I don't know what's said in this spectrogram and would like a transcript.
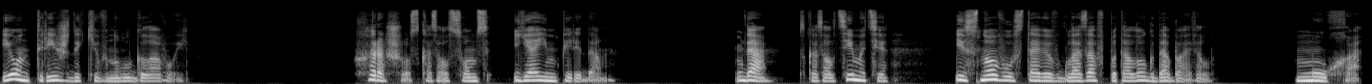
И он трижды кивнул головой. «Хорошо», — сказал Сомс, — «я им передам». «Да», — сказал Тимати, и снова, уставив глаза в потолок, добавил. «Муха».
